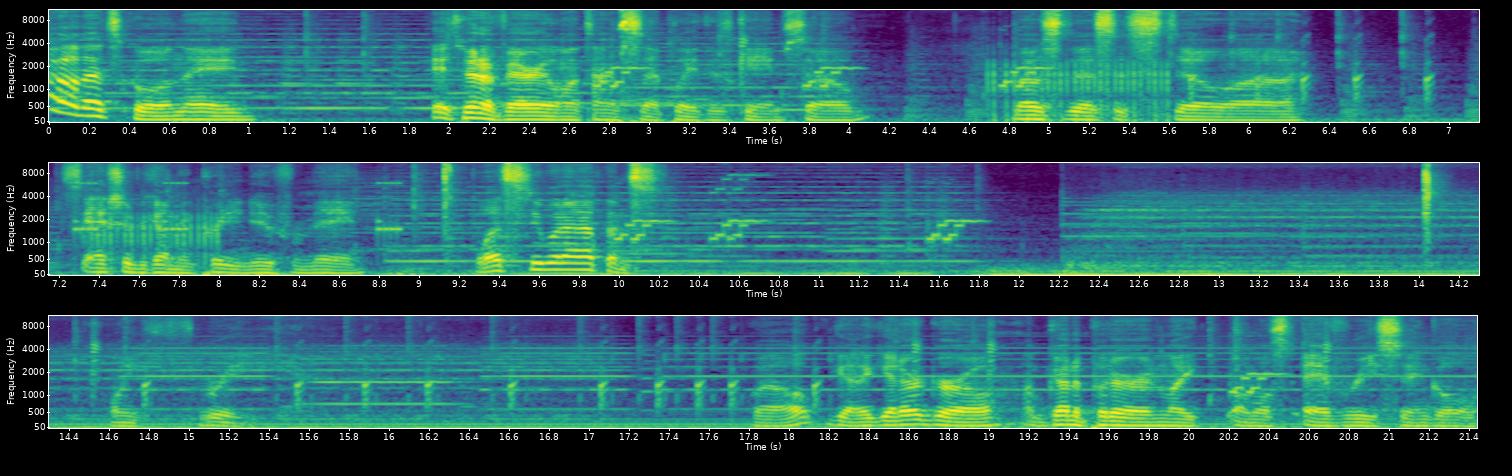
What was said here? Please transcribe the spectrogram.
Oh, that's cool. And they... It's been a very long time since I played this game, so... Most of this is still, uh... It's actually becoming pretty new for me. Let's see what happens. 23. Well, gotta get our girl. I'm gonna put her in, like, almost every single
